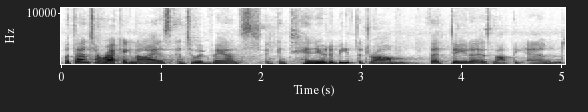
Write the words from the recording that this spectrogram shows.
But then to recognize and to advance and continue to beat the drum that data is not the end.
